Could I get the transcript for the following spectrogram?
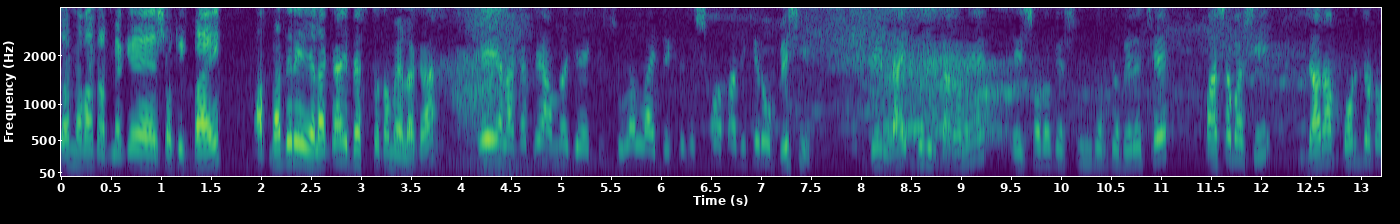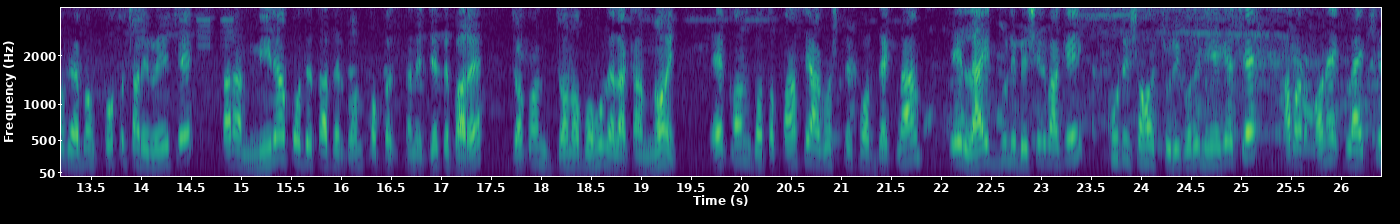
ধন্যবাদ আপনাকে, শফিক ভাই। আপনাদের এই এলাকায় ব্যস্ততম এলাকা। এই এলাকাতে আমরা যে একটি সোলার লাইট দেখতেছি, শতাধিকেরও বেশি। যে লাইটগুলির কারণে এই সড়কের সৌন্দর্য বেড়েছে। পাশাপাশি যারা পর্যটক এবং পথচারী রয়েছে, তারা নিরাপদে তাদের গন্তব্যস্থানে যেতে পারে, যখন জনবহুল এলাকা নয়। এখন গত পাঁচই আগস্টের পর দেখলাম, এই লাইটগুলি বেশিরভাগই খুঁটি সহ চুরি করে নিয়ে গেছে, আবার অনেক লাইটকে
